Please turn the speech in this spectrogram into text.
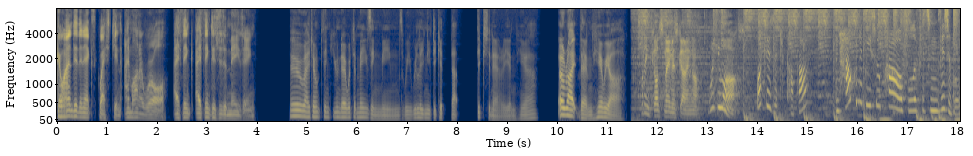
Go on to the next question. I'm on a roll. I think I think this is amazing. Oh, I don't think you know what amazing means. We really need to get that dictionary in here. All right then, here we are. What in God's name is going on? What do you ask? What is it, Papa? And how can it be so powerful if it's invisible?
